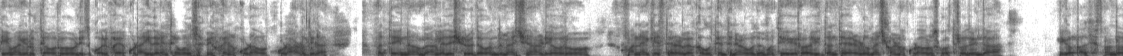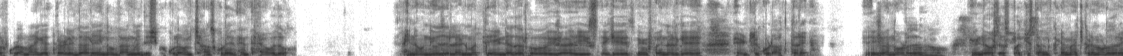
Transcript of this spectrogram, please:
ಟೀಮ್ ಆಗಿರುತ್ತೆ. ಅವರು ಡಿಸ್ಕ್ವಾಲಿಫೈ ಕೂಡ ಆಗಿದ್ದಾರೆ ಅಂತ ಹೇಳ್ಬೋದು. ಸೆಮಿಫೈನಲ್ ಕೂಡ ಅವರು ಕೂಡ ಆಡೋದಿಲ್ಲ. ಮತ್ತು ಇನ್ನು ಬಾಂಗ್ಲಾದೇಶ ವಿರುದ್ಧ ಒಂದು ಮ್ಯಾಚ್ನ ಆಡಿ ಅವರು ಮನೆಗೆ ತೆರಳಬೇಕಾಗುತ್ತೆ ಅಂತಲೇ ಹೇಳ್ಬೋದು. ಮತ್ತು ಇರೋ ಇದ್ದಂಥ ಎರಡು ಮ್ಯಾಚ್ಗಳನ್ನ ಕೂಡ ಅವರು ಸೋತಿರೋದ್ರಿಂದ ಈಗ ಪಾಕಿಸ್ತಾನದವರು ಕೂಡ ಮನೆಗೆ ತೆರಳಿದ್ದಾರೆ. ಇನ್ನು ಬಾಂಗ್ಲಾದೇಶಕ್ಕೂ ಕೂಡ ಒಂದು ಚಾನ್ಸ್ ಕೂಡ ಇದೆ ಅಂತ ಹೇಳ್ಬೋದು. ಇನ್ನು ನ್ಯೂಜಿಲೆಂಡ್ ಮತ್ತೆ ಇಂಡಿಯಾದವರು ಈಗ ಈಸಿಯಾಗಿ ಸೆಮಿಫೈನಲ್ಗೆ ಎಂಟ್ರಿ ಕೂಡ ಆಗ್ತಾರೆ ಈಗ ನೋಡಿದ್ರೆ ಇಂಡಿಯಾ ವರ್ಸಸ್ ಪಾಕಿಸ್ತಾನ ಕಡೆ ಮ್ಯಾಚ್ ಕಡೆ ನೋಡಿದ್ರೆ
